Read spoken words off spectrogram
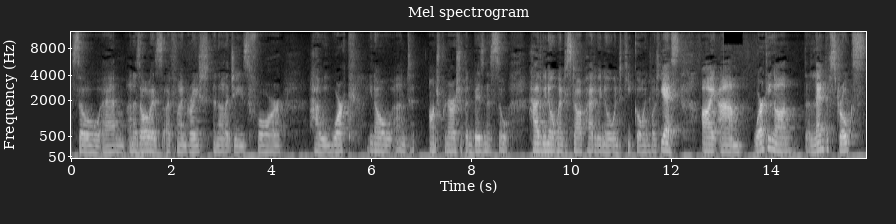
So, um, and as always, I find great analogies for how we work, you know, and entrepreneurship and business. So, how do we know when to stop? How do we know when to keep going? But yes, I am working on the length of strokes.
